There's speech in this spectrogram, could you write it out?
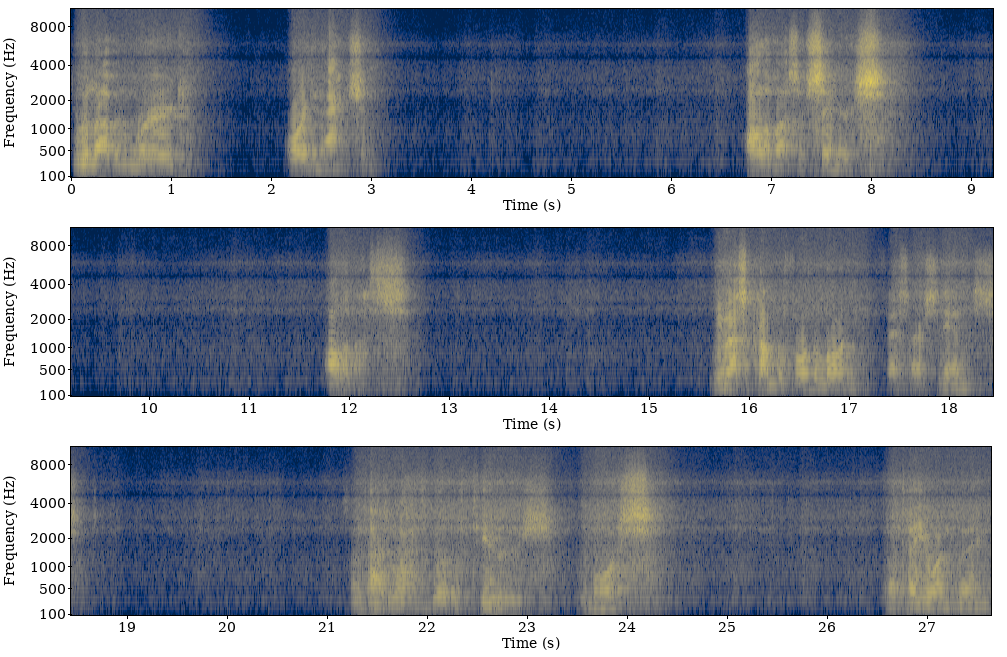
Do we love in word or in action? All of us are sinners. All of us. We must come before the Lord and confess our sins. Sometimes we'll have to do it with tears, remorse. But I'll tell you one thing.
